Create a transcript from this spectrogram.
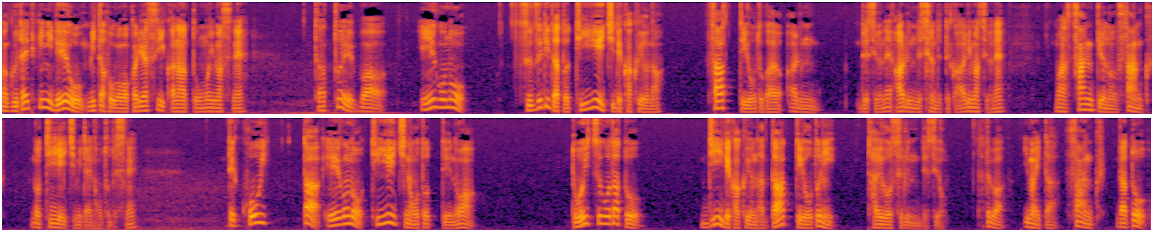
まあ、具体的に例を見た方が分かりやすいかなと思いますね。例えば、英語の綴りだと th で書くような、さっていう音があるんですよね。あるんですよね。ってか、ありますよね。まあ、サンキューのサンクの th みたいな音ですね。で、こういった英語の th の音っていうのは、ドイツ語だと d で書くようなだっていう音に対応するんですよ。例えば、今言ったサンクだと、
